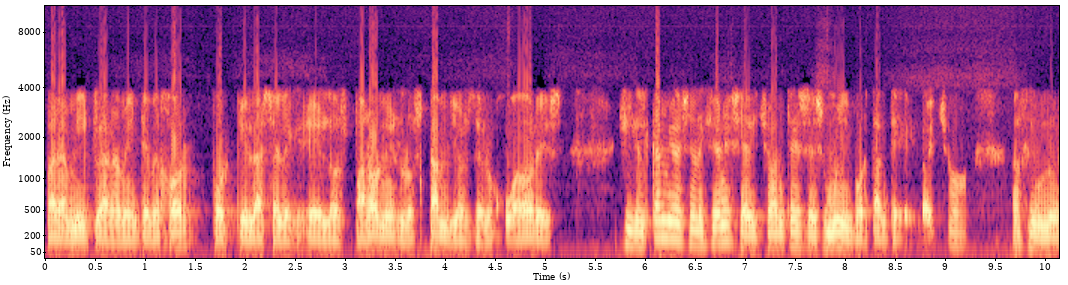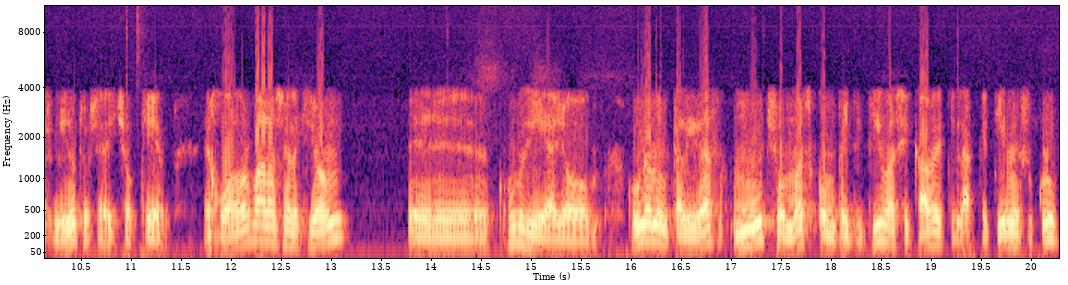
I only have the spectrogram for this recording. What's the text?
Para mí claramente mejor porque las eh, los parones, los cambios de los jugadores. Si el cambio de selecciones, se ha dicho antes, es muy importante. Lo ha dicho hace unos minutos. Se ha dicho que el jugador va a la selección, eh, ¿cómo diría yo? una mentalidad mucho más competitiva, si cabe, que la que tiene su club,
